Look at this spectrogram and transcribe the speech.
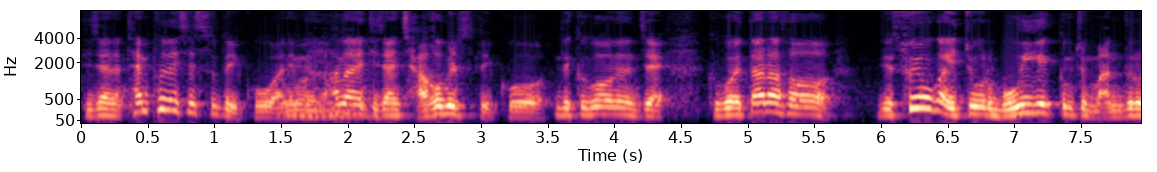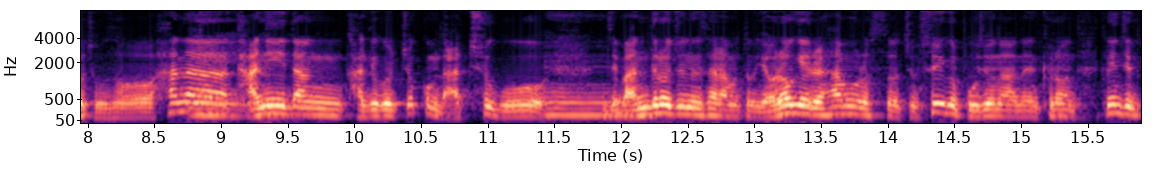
디자인의 템플릿일 수도 있고 아니면 음. 하나의 디자인 작업일 수도 있고. 근데 그거는 이제 그거에 따라서 이제 수요가 이쪽으로 모이게끔 좀 만들어줘서 하나 예, 예. 단위당 가격을 조금 낮추고 음. 이제 만들어주는 사람은 또 여러 개를 함으로써 좀 수익을 보존하는 그런 그 이제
